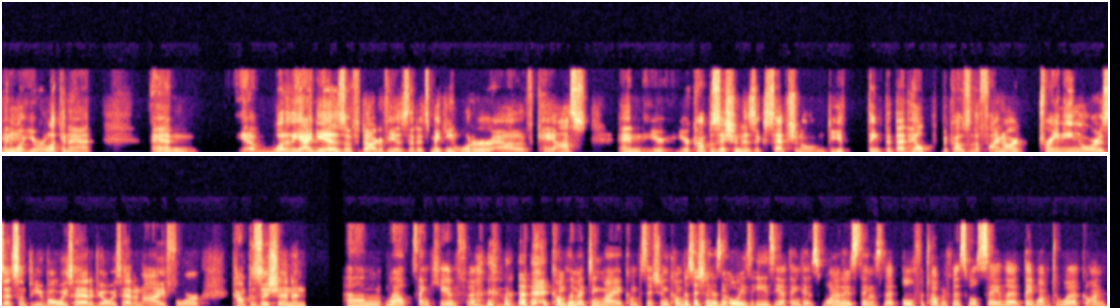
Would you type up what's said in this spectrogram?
in what you were looking at? And you know, one of the ideas of photography is that it's making order out of chaos, and your your composition is exceptional. Do you think that that helped because of the fine art training, or is that something you've always had? Have you always had an eye for composition and? Um, well, thank you for mm-hmm. complimenting my composition. Composition isn't always easy. I think it's one of those things that all photographers will say that they want to work on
